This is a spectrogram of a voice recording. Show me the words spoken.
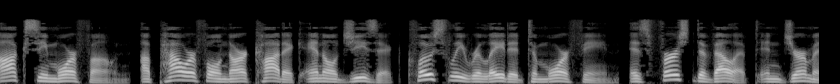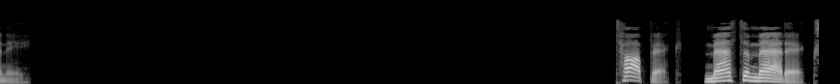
Oxymorphone, a powerful narcotic analgesic closely related to morphine, is first developed in Germany. Topic: Mathematics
